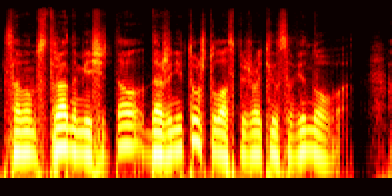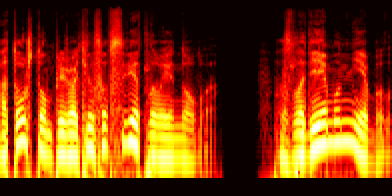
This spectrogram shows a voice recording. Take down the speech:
Самым странным я считал даже не то, что Лас превратился в иного, а то, что он превратился в светлого иного. Злодеем он не был,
